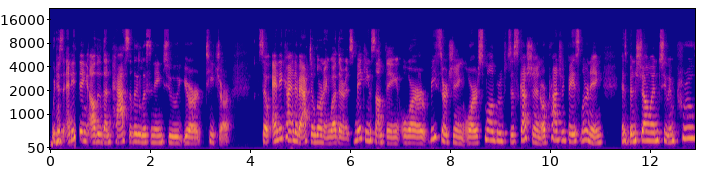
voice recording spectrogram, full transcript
which is anything other than passively listening to your teacher. So, any kind of active learning, whether it's making something or researching or small groups discussion or project based learning, has been shown to improve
